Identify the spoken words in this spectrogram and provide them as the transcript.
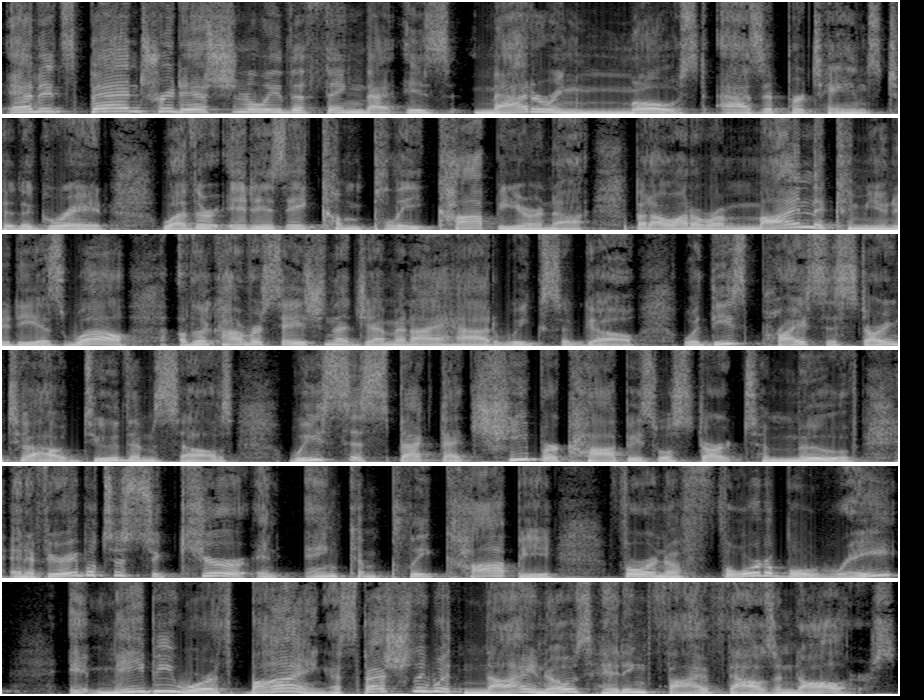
and it's been traditionally the thing that is mattering most as it pertains to the grade, whether it is a complete copy or not. But I want to remind the community as well of the conversation that Gem and I had weeks ago. With these prices starting to outdo themselves, we suspect that cheaper copies will start to move. And if you're able to secure an incomplete copy for an affordable rate, it may be worth buying especially with nine O's hitting $5,000.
